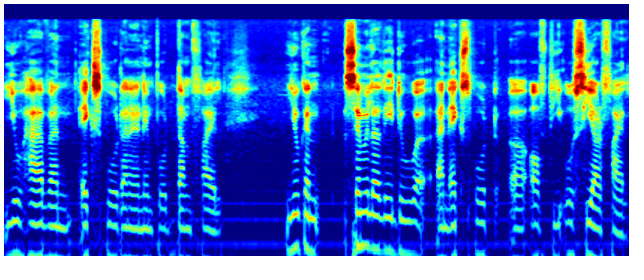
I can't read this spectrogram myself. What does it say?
you have an export and an import dump file. You can similarly do an export uh, of the OCR file.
